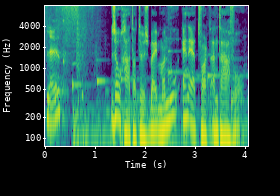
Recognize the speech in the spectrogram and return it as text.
Leuk. Zo gaat dat dus bij Manu en Edward aan tafel.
